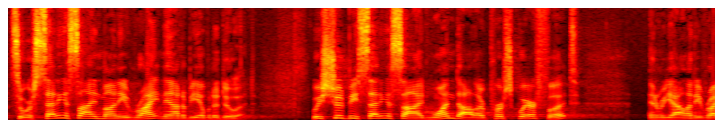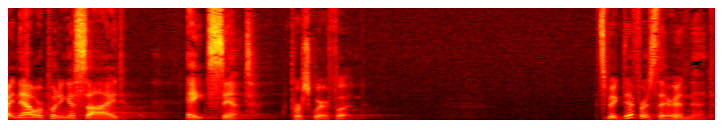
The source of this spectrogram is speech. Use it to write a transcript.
so we're setting aside money right now to be able to do it. We should be setting aside $1 per square foot. In reality, right now, we're putting aside 8 cent per square foot. That's a big difference there, isn't it?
